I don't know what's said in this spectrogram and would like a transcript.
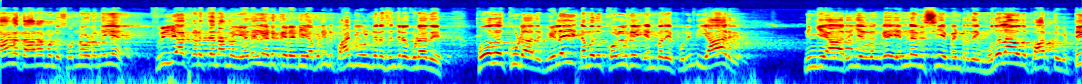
நாங்கள் தாராம் என்று சொன்ன உடனே ஃப்ரீயா கிடைச்ச நம்ம எதையும் எடுக்க ரெடி அப்படின்னு பாஞ்சு விழுந்து செஞ்சிடக்கூடாது. போகக்கூடாது. விலை நமது கொள்கை என்பதை புரிந்து யார்? நீங்க யாரு? இவங்க என்ன விஷயம் என்றதை முதலாவது பார்த்துவிட்டு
